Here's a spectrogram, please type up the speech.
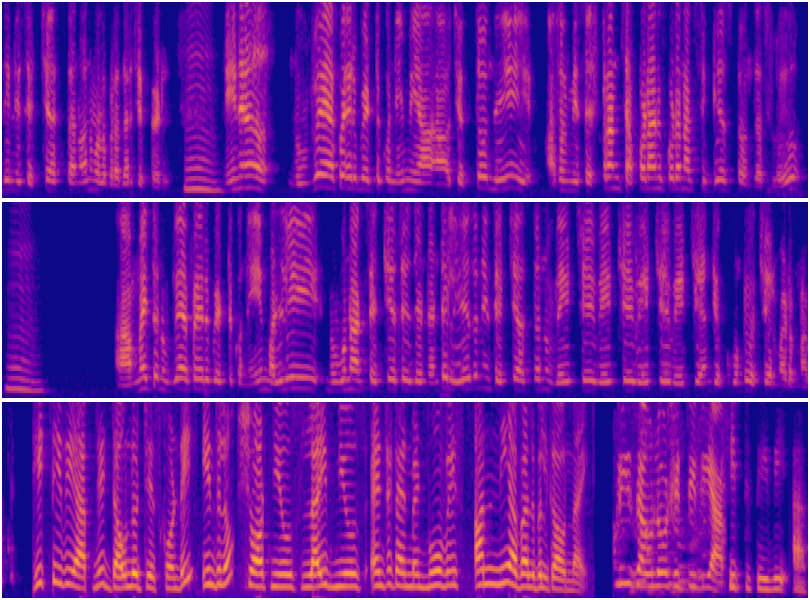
దీన్ని సెట్ చేస్తాను అని వాళ్ళ బ్రదర్ చెప్పాడు. ఉమ్, నేను నువ్వే ఎఫ్ఐఆర్ పెట్టుకుని మీ ఆ- ఆ చెప్తోంది. అసలు మీ సిస్టర్ అని చెప్పడానికి కూడా నాకు సిగ్గేస్తోంది అసలు. ఉమ్. ఆ అమ్మాయితో నువ్వే ఎఫ్ఐఆర్ పెట్టుకుని మళ్ళీ నువ్వు నాకు సెట్ చేసేది ఏంటంటే లేదు నేను సెట్ చేస్తాను వెయిట్ చేయి వెయిట్ చేయి వెయిట్ చేయి వెయిట్ చేయి అని చెప్పుకుంటూ వచ్చారు మేడం నాకు. హిట్ టీవీ యాప్ని డౌన్లోడ్ చేసుకోండి. ఇందులో short news live news entertainment movies అన్ని అవైలబుల్గా ఉన్నాయి. Please download Hit TV app. Hit TV app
